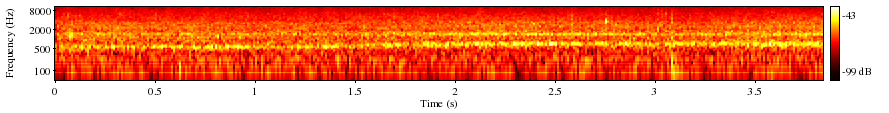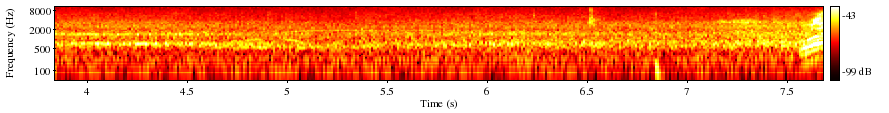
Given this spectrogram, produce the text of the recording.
side good netting. stop at the critical stage. Well, had that gone Oh. in, there was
